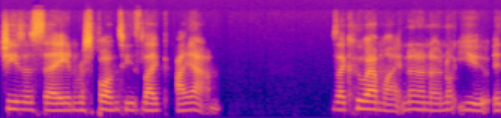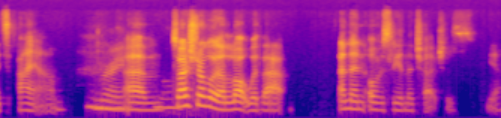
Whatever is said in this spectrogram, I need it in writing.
Jesus say in response? He's like, I am. He's like, who am I? No, no, no, not you. It's I am. Right. Um, so I struggled a lot with that. And then obviously in the churches, yeah.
